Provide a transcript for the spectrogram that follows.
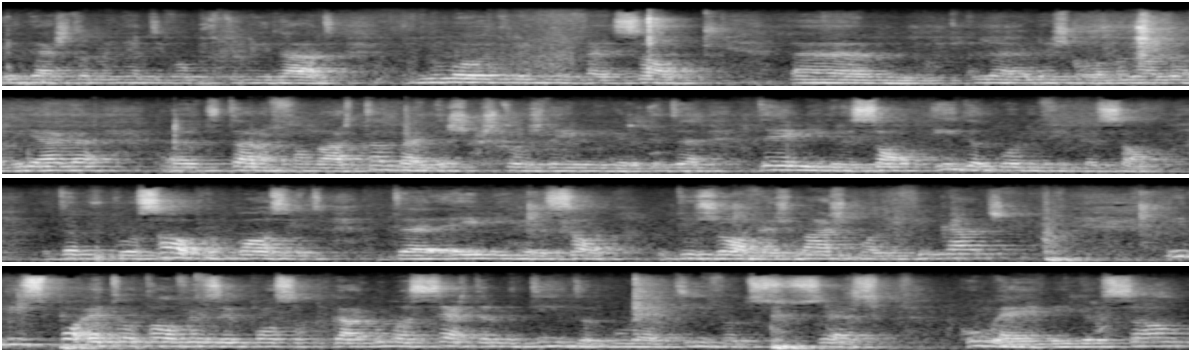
ainda esta manhã tive a oportunidade, numa outra intervenção, na, na, Escola Manuel da Riaga, de estar a falar também das questões da, imigra da, da imigração e da qualificação da população a propósito da imigração dos jovens mais qualificados. E disse, então talvez eu possa pegar numa certa medida coletiva de sucesso, como é a imigração,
